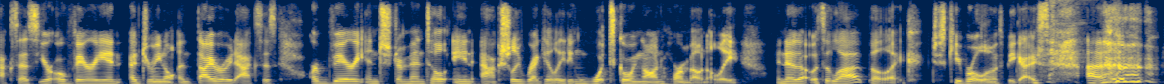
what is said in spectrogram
axis, your ovarian, adrenal, and thyroid axis, are very instrumental in actually regulating what's going on hormonally. I know that was a lot, but like, just keep rolling with me, guys. Uh,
